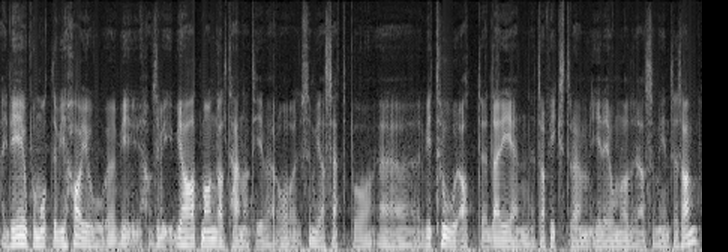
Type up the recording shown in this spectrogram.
Nei, det er jo på en måte Vi har jo vi, altså vi, vi har hatt mange alternativer og, som vi har sett på. Uh, vi tror at det er en trafikkstrøm i det området der som er interessant.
